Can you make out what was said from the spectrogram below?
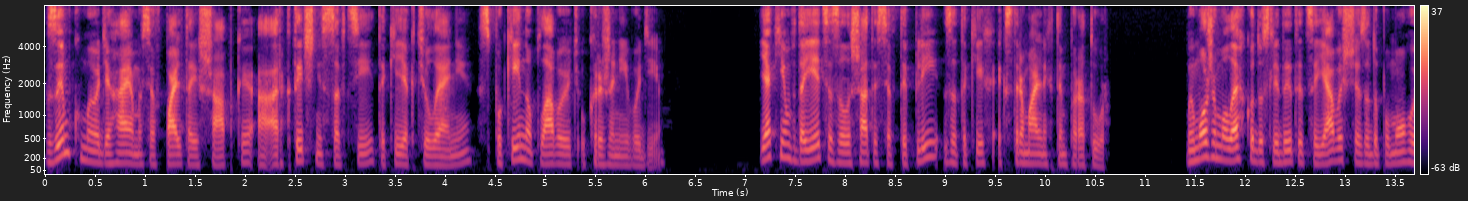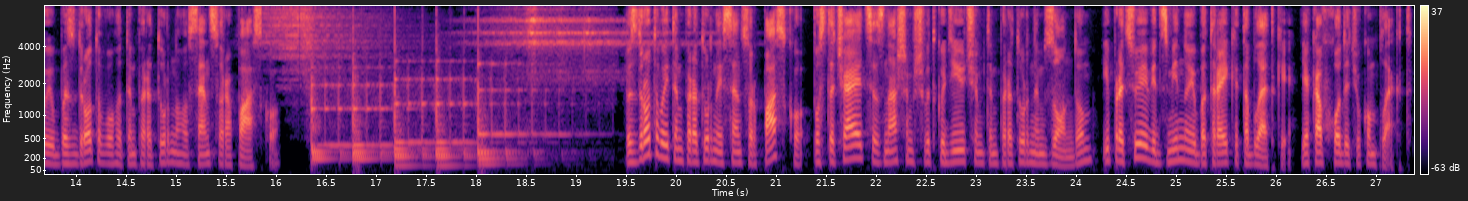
Взимку ми одягаємося в пальта і шапки, а арктичні савці, такі як тюлені, спокійно плавають у крижаній воді. Як їм вдається залишатися в теплі за таких екстремальних температур? Ми можемо легко дослідити це явище за допомогою бездротового температурного сенсора PASCO. Бездротовий температурний сенсор PASCO постачається з нашим швидкодіючим температурним зондом і працює від змінної батарейки таблетки, яка входить у комплект.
